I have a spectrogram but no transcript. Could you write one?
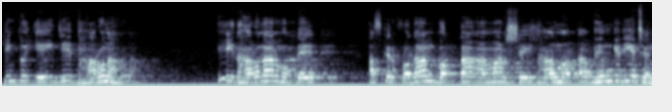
কিন্তু এই যে ধারণা, এই ধারণার মধ্যে আজকের প্রধান বক্তা আমার সেই ধারণাটা ভেঙ্গে দিয়েছেন।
